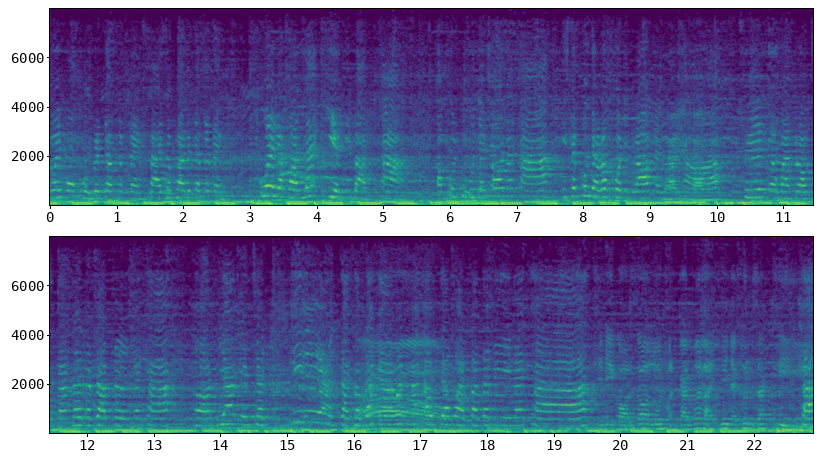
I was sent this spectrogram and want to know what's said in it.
ด้วยมงกุฎประจำตำแหน่งสายสะพายประจำตำแหน่งถ้วยรางวัลและเกียรติบัตรค่ะขอบคุณคุณบุญยโชตนะคะ ขึ้นสักทีค่ะ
